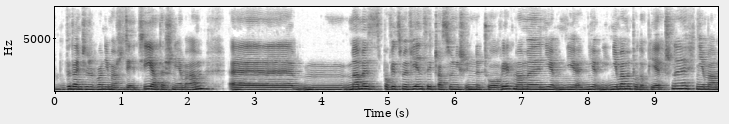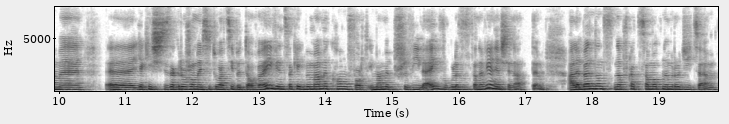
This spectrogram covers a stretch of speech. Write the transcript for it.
wydaje mi się, że chyba nie masz dzieci, ja też nie mam. E, mamy powiedzmy więcej czasu niż inny człowiek, mamy, nie, nie, nie, nie mamy podopiecznych, nie mamy E, jakiejś zagrożonej sytuacji bytowej, więc tak jakby mamy komfort i mamy przywilej w ogóle zastanawiania się nad tym, ale będąc na przykład samotnym rodzicem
